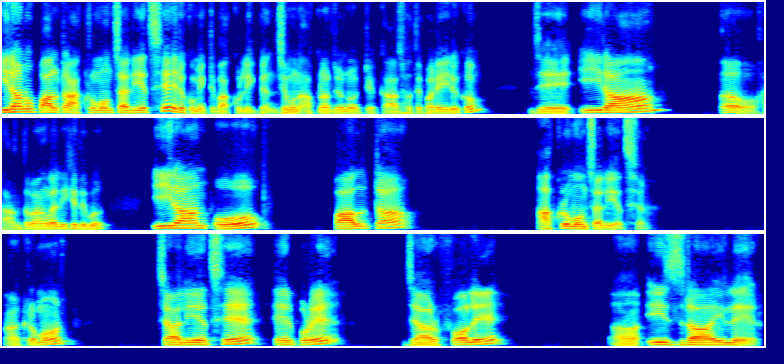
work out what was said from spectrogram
ইরানও পাল্টা আক্রমণ চালিয়েছে, এরকম একটি বাক্য লিখবেন। যেমন, আপনার জন্য একটি কাজ হতে পারে এরকম যে, ইরান ও হ্যাঁ আমি তো বাংলা লিখে দেব। ইরান ও পাল্টা আক্রমণ চালিয়েছে। আক্রমণ চালিয়েছে। এরপরে যার ফলে ইসরায়েলের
